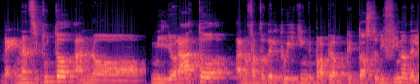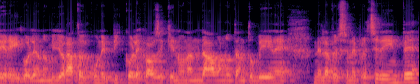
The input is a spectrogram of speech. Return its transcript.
Beh, innanzitutto hanno migliorato, hanno fatto del tweaking proprio piuttosto di fino delle regole, hanno migliorato alcune piccole cose che non andavano tanto bene nella versione precedente,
